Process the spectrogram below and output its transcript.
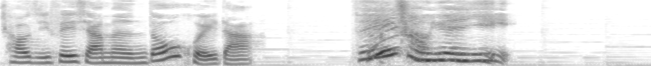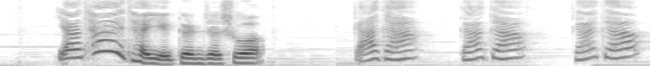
超级飞侠们都回答：“非常愿意。”鸭太太也跟着说：“嘎嘎嘎嘎嘎嘎。”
